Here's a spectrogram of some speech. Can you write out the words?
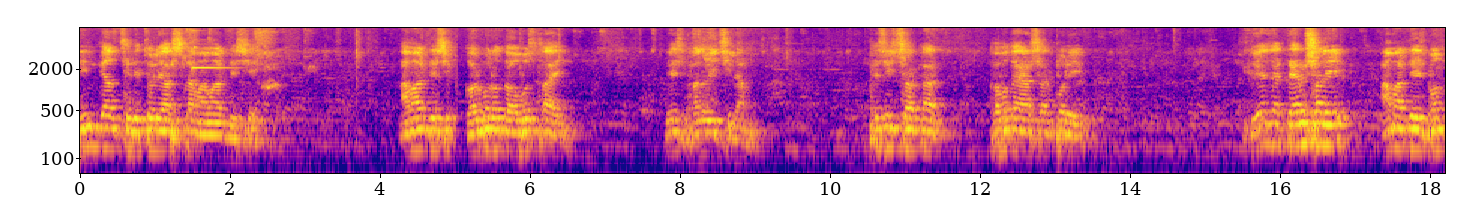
দিনকাল ছেড়ে চলে আসলাম আমার দেশে। আমার দেশে কর্মরত অবস্থায় বেশ ভালোই ছিলাম। ফেসিস্ট সরকার ক্ষমতায় আসার পরে দুই হাজার তেরো সালে আমার দেশ বন্ধ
